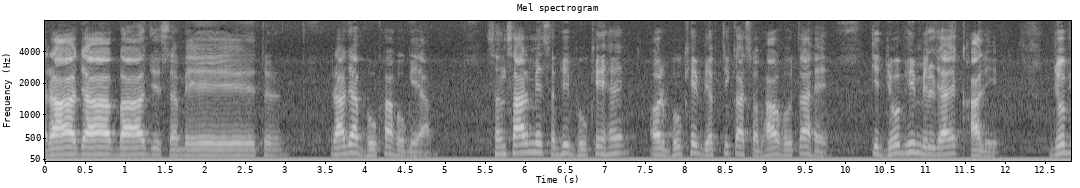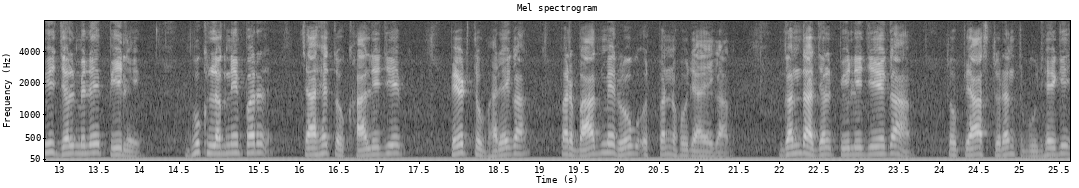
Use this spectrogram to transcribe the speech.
राजा बाज समेत। राजा भूखा हो गया। संसार में सभी भूखे हैं और भूखे व्यक्ति का स्वभाव होता है कि जो भी मिल जाए खा ले, जो भी जल मिले पी ले। भूख लगने पर चाहे तो खा लीजिए, पेट तो भरेगा, पर बाद में रोग उत्पन्न हो जाएगा। गंदा जल पी लीजिएगा तो प्यास तुरंत बूझेगी,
